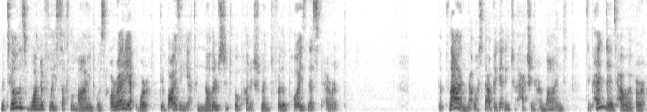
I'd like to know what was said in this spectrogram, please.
Matilda's wonderfully subtle mind was already at work devising yet another suitable punishment for the poisonous parent. The plan that was now beginning to hatch in her mind depended, however,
